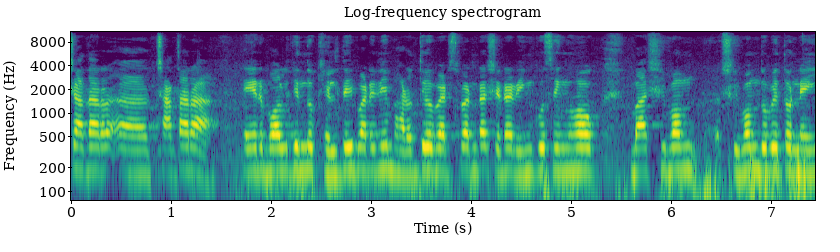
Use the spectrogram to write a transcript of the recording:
চাঁদার চাতারা এর বল কিন্তু খেলতেই পারেনি। ভারতীয় ব্যাটসম্যানরা সেটা রিঙ্কু সিং হোক বা শিবম শিবম দুবে তো নেই।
